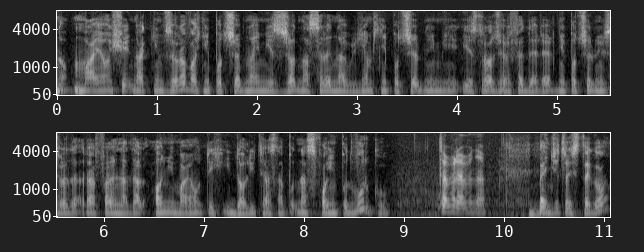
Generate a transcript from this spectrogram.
no, mają się na kim wzorować. Niepotrzebna im jest żadna Serena Williams, niepotrzebny im jest Roger Federer, niepotrzebny jest Ra- Rafael Nadal. Oni mają tych idoli teraz na, na swoim podwórku. to prawda. Będzie coś z tego?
